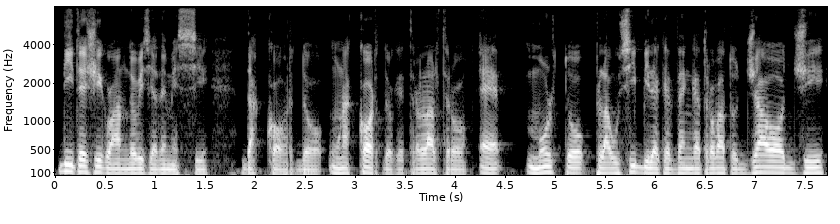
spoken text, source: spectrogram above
diteci quando vi siete messi d'accordo. Un accordo che tra l'altro è molto plausibile che venga trovato già oggi,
